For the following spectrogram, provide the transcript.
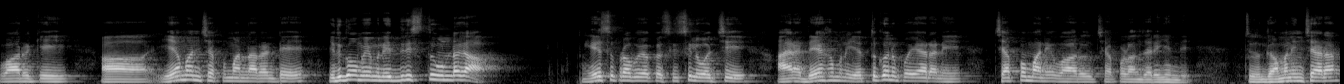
వారికి ఏమని చెప్పమన్నారంటే ఇదిగో మేము నిద్రిస్తూ ఉండగా యేసు ప్రభు యొక్క శిష్యులు వచ్చి ఆయన దేహమును ఎత్తుకొని పోయారని చెప్పమని వారు చెప్పడం జరిగింది. చూ గమనించారా?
